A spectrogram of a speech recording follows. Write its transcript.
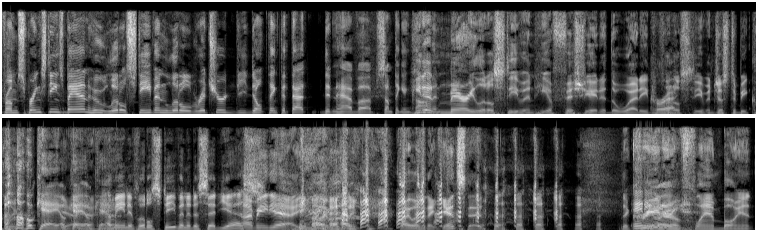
from Springsteen's band, who Little Steven, Little Richard, you don't think that that didn't have uh, something in common? He didn't marry little Steven. He officiated the wedding Correct. of little Steven, just to be clear. Okay, Yeah, okay, yeah, okay. yeah. I mean, if little Steven had said yes, I mean, yeah, he probably wasn't, probably wasn't against it. the creator Anyway. of flamboyant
